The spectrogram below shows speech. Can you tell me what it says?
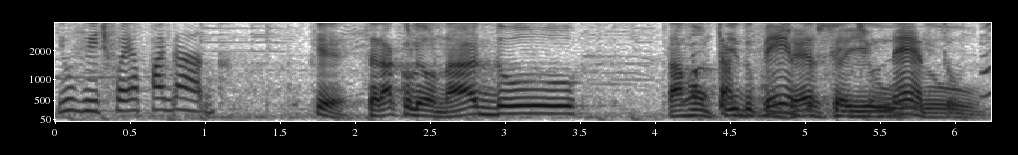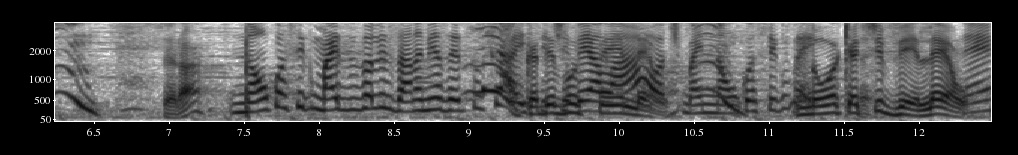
E o vídeo foi apagado. Por quê? Será que o Leonardo tá rompido com vendo, Jéssica gente, e o o... neto? o- Será? Não consigo mais visualizar nas minhas redes sociais. cadê Se tiver você, lá, Léo? ótimo, mas não consigo ver. Noah quer te ver, Léo. Né?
